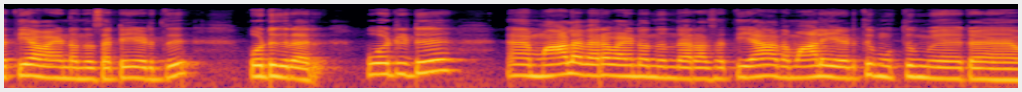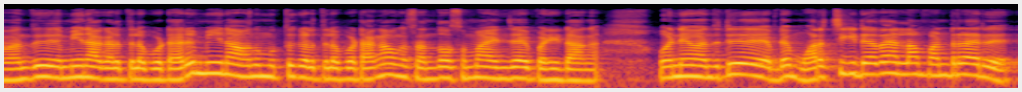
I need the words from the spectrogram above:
சத்யா வாங்கிட்டு வந்த சட்டையை எடுத்து போட்டுக்கிறாரு. போட்டுட்டு மாலை வேற வாங்கிட்டு வந்திருந்தாரா சத்யா? அந்த மாலையை எடுத்து முத்து க- வந்து மீனா கழுத்தில் போட்டார். மீனா வந்து முத்து கழுத்தில் போட்டாங்க. அவங்க சந்தோஷமாக என்ஜாய் பண்ணிட்டாங்க. உடனே வந்துட்டு அப்படியே முறைச்சிக்கிட்டே தான் எல்லாம் பண்ணுறாரு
